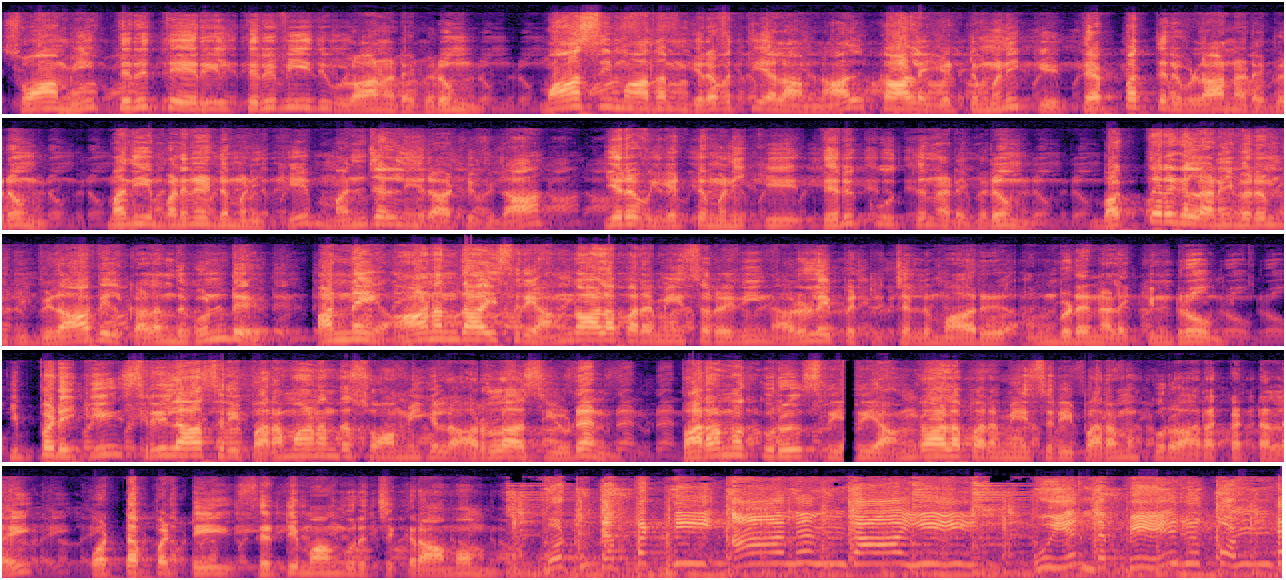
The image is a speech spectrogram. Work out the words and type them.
சுவாமி திருத்தேரில் திருவீதி உலா நடைபெறும். மாசி மாதம் இருபத்தி ஏழாம் நாள் காலை எட்டு மணிக்கு தெப்ப திருவிழா நடைபெறும். மதியம் பன்னிரண்டு மணிக்கு மஞ்சள் நீராட்டு விழா இரவு எட்டு மணிக்கு தெருக்கூத்து நடைபெறும். பக்தர்கள் அனைவரும் இவ்விழாவில் கலந்து கொண்டு அன்னை ஆனந்தாய் ஸ்ரீ அங்காள பரமேஸ்வரனின் அருளை பெற்று செல்லுமாறு அன்புடன் அழைக்கின்றோம். இப்படிக்கு ஸ்ரீலா ஸ்ரீ பரமானந்த சுவாமிகள் அருளாசியுடன் பரமக்குரு ஸ்ரீ ஸ்ரீ அங்காள பரமேஸ்வரி பரமக்குரு அறக்கட்டளை ஒட்டப்பட்டி செட்டிமாங்குறிச்சி கிராமம். ஒட்டப்பட்டி ஆனந்தாயி உயர்ந்த பேரு கொண்ட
